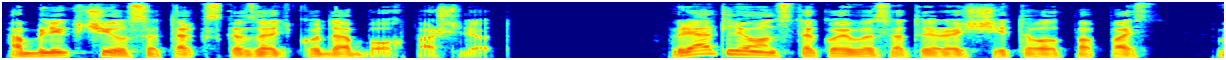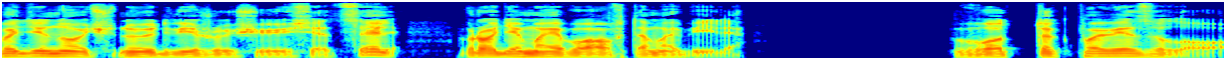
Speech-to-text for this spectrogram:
Облегчился, так сказать, куда Бог пошлет. Вряд ли он с такой высоты рассчитывал попасть в одиночную движущуюся цель, вроде моего автомобиля. Вот так повезло.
